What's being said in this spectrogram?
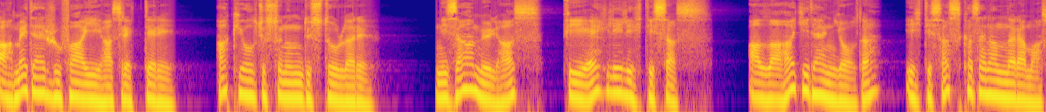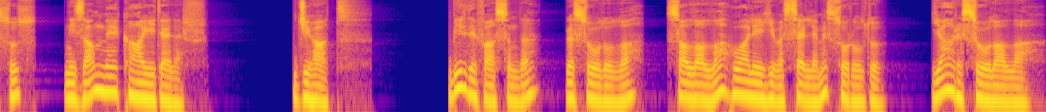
Ahmet er Rufai Hazretleri Hak yolcusunun düsturları Nizamül Has Fi ehlil ihtisas Allah'a giden yolda ihtisas kazananlara mahsus nizam ve kaideler. Cihat Bir defasında Resulullah sallallahu aleyhi ve selleme soruldu. Ya Resulallah,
